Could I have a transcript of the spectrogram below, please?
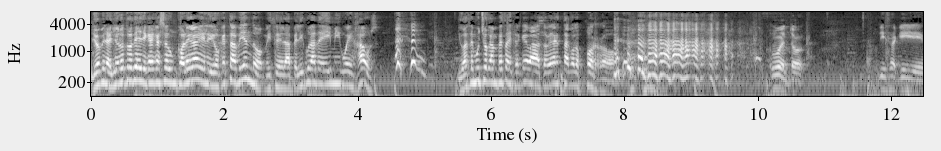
Yo, mira, yo el otro día llegué a casa de un colega y le digo, ¿qué estás viendo? Me dice, la película de Amy Winehouse. Digo, hace mucho que ha empezado y dice, ¿qué va? Todavía está con los porros. Un momento. Dice aquí...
